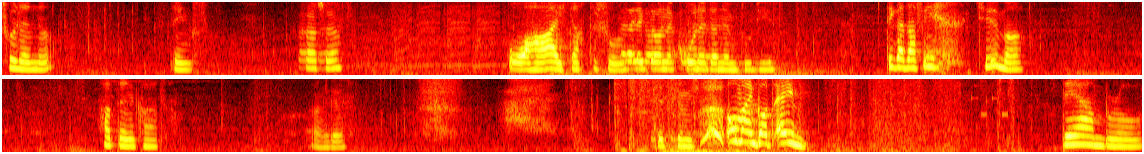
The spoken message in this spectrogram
Schulter Dings. Warte. Oha, ich dachte schon. Da liegt auch eine Krone, dann nimm du die. Digga, darf ich? Chill mal. Hab deine Karte. Danke. Jetzt für mich. Oh mein Gott, aim! Damn, Bro.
